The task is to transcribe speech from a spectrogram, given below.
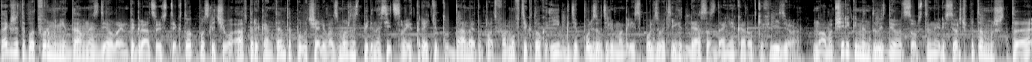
Также эта платформа недавно сделала интеграцию с TikTok, после чего авторы контента получали возможность переносить свои треки туда, на эту платформу, в TikTok, и где пользователи могли использовать их для создания коротких видео. Ну а вообще рекомендую сделать собственный research, потому что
